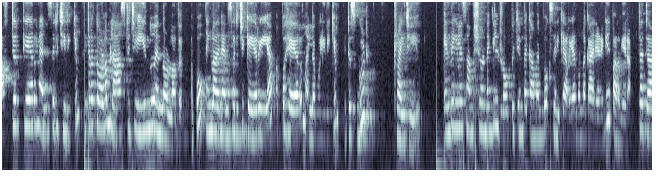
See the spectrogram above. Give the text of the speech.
ആഫ്റ്റർ കെയറിനനുസരിച്ചിരിക്കും എത്രത്തോളം ലാസ്റ്റ് ചെയ്യുന്നു എന്നുള്ളത്. അപ്പോൾ നിങ്ങൾ അതിനനുസരിച്ച് കെയർ ചെയ്യുക. അപ്പോൾ ഹെയർ നല്ലപോലെ ഇരിക്കും. ഇറ്റ് ഇസ് ഗുഡ് ട്രൈ ചെയ്യൂ. എന്തെങ്കിലും സംശയം ഉണ്ടെങ്കിൽ drop it in the comment box എനിക്ക് അറിയാവുന്ന കാര്യമാണെങ്കിൽ പറഞ്ഞുതരാം. ടാറ്റാ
